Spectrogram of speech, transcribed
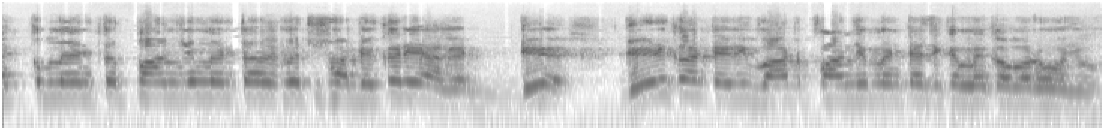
1 ਮਿੰਟ 5 ਮਿੰਟਾਂ ਦੇ ਵਿੱਚ ਸਾਡੇ ਘਰੇ ਆ ਗਿਆ ਡੇ- ਡੇਢ ਘੰਟੇ ਦੀ ਬਾਟ 5 ਮਿੰਟਾਂ 'ਚ ਕਿਵੇਂ ਕਵਰ ਹੋ ਜੂ?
